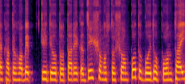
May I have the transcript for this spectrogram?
দেখাতে হবে। তৃতীয়ত, তারেক যে সমস্ত সম্পদ বৈধ পন্থায়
